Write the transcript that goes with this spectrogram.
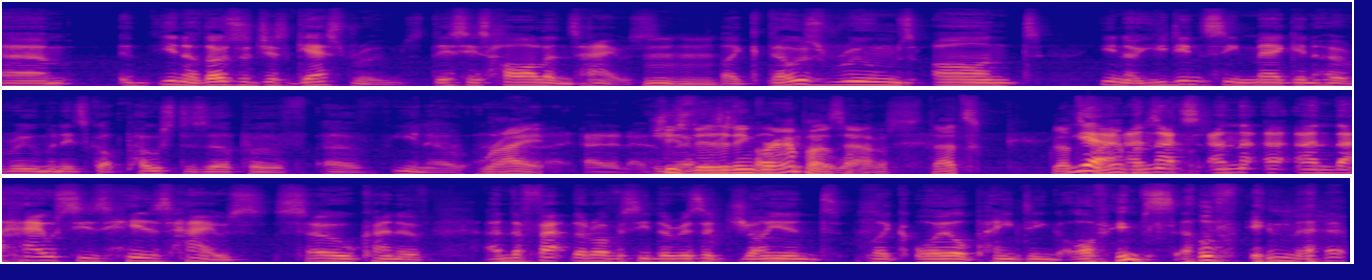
um you know those are just guest rooms this is harlan's house Mm-hmm. like those rooms aren't you know you didn't see meg in her room and it's got posters up of of you know uh, Right. I, I don't know she's visiting grandpa's house that's That's yeah, and that's house. and the, and the house is his house. So kind of, and the fact that obviously there is a giant like oil painting of himself in there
